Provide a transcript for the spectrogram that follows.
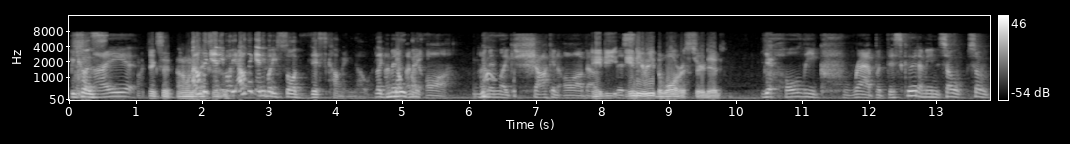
Because I, I jinx it. I don't want to. don't think anybody I don't think anybody saw this coming though. Like I'm in, I'm in awe. I'm in like shock and awe about Andy this. Andy Reid the Walrus sure did. yeah, Holy crap! But this good. I mean, so so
